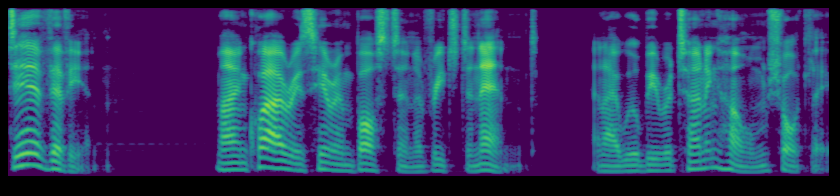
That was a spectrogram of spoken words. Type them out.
Dear Vivian, My inquiries here in Boston have reached an end, and I will be returning home shortly.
